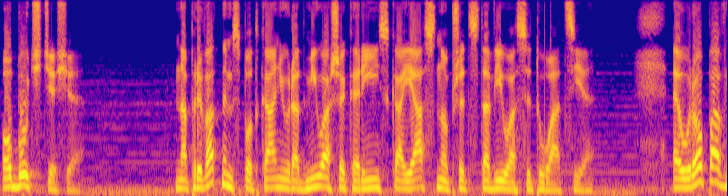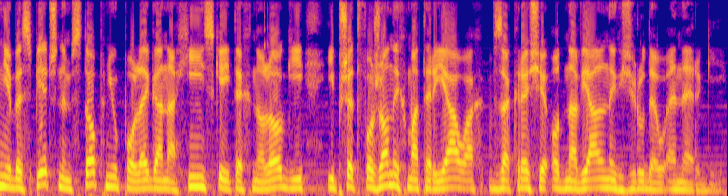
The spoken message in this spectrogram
Obudźcie się. Na prywatnym spotkaniu Radmiła Szekerińska jasno przedstawiła sytuację. Europa w niebezpiecznym stopniu polega na chińskiej technologii i przetworzonych materiałach w zakresie odnawialnych źródeł energii.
